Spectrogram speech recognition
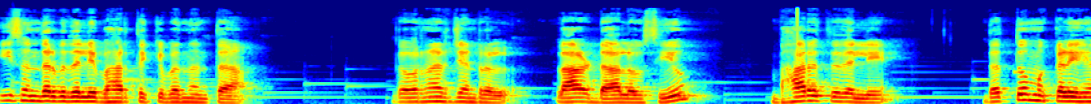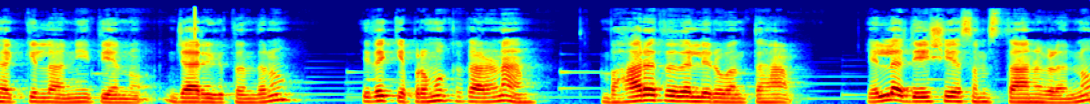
ಈ ಸಂದರ್ಭದಲ್ಲಿ ಭಾರತಕ್ಕೆ ಬಂದಂಥ ಗವರ್ನರ್ ಜನರಲ್ ಲಾರ್ಡ್ ಡಾಲೌಸಿಯು ಭಾರತದಲ್ಲಿ ದತ್ತು ಮಕ್ಕಳಿಗೆ ಹಕ್ಕಿಲ್ಲ ನೀತಿಯನ್ನು ಜಾರಿಗೆ ತಂದನು. ಇದಕ್ಕೆ ಪ್ರಮುಖ ಕಾರಣ ಭಾರತದಲ್ಲಿರುವಂತಹ ಎಲ್ಲ ದೇಶೀಯ ಸಂಸ್ಥಾನಗಳನ್ನು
